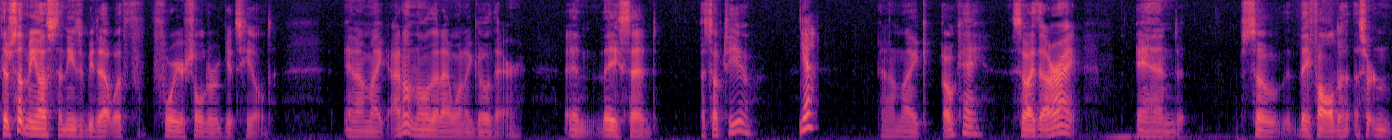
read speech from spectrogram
there's something else that needs to be dealt with before your shoulder gets healed. And I'm like, I don't know that I want to go there. And they said, it's up to you. Yeah. And I'm like, okay. So I thought, all right. And so they followed a, a certain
